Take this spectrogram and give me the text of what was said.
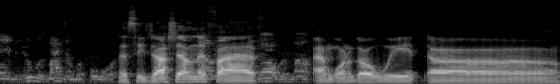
damn who was my number four? let's see. Josh Allen at five. no, it was my four. I'm going to go with. uh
